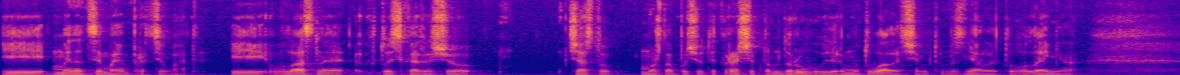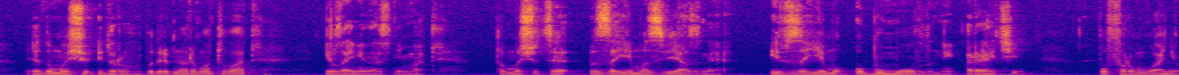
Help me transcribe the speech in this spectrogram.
І ми над цим маємо працювати. І, власне, хтось каже, що часто можна почути, краще б там дорогу відремонтували, чим там зняли того Леніна. Я думаю, що і дорогу потрібно ремонтувати, і Леніна знімати. Тому що це взаємозв'язане і взаємообумовлені речі по формуванню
